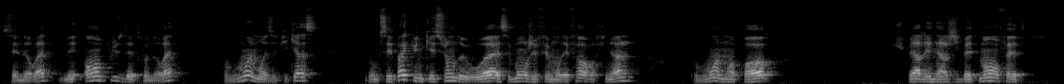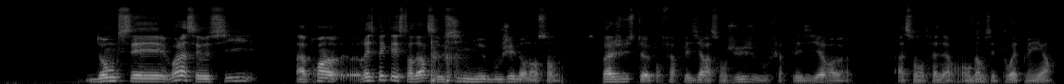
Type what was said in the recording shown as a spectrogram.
c'est no rep, mais en plus d'être no rep, ton mouvement est moins efficace. Donc c'est pas qu'une question de ouais, c'est bon, j'ai fait mon effort au final, ton mouvement est moins propre, tu perds de l'énergie bêtement en fait. Donc c'est voilà, c'est aussi apprendre respecter les standards, c'est aussi mieux bouger dans l'ensemble. C'est pas juste pour faire plaisir à son juge ou faire plaisir euh, à son entraîneur. En Non, c'est pour être meilleur.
